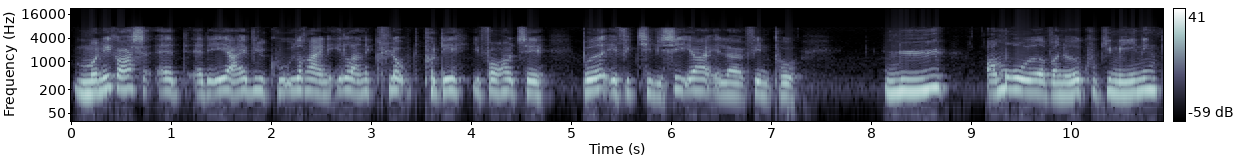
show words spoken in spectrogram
Må ikke også, at, at AI ville kunne udregne et eller andet klogt på det i forhold til både at effektivisere eller finde på nye områder, hvor noget kunne give mening.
